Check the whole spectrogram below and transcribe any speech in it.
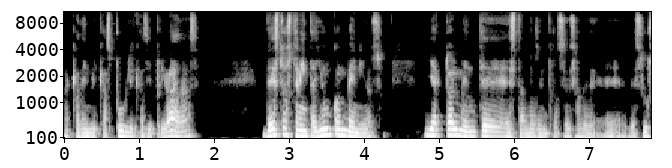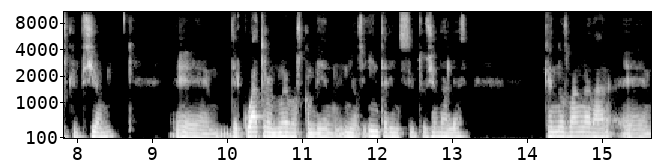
académicas públicas y privadas. De estos 31 convenios, y actualmente estamos en proceso de, eh, suscripción eh, de cuatro nuevos convenios interinstitucionales que nos van a dar eh,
